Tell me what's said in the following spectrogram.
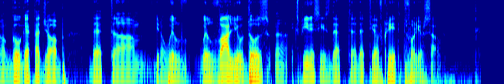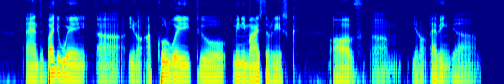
know go get a job that um, you know will will value those uh, experiences that uh, that you have created for yourself. And by the way uh, you know a cool way to minimize the risk of um, you know having um,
